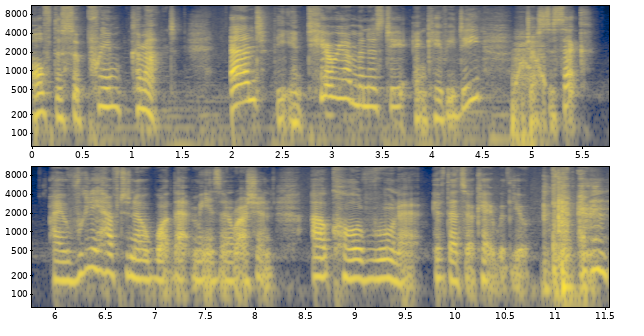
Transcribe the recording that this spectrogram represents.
of the Supreme Command. And the Interior Ministry, NKVD, just a sec. I really have to know what that means in Russian. I'll call Runa, if that's okay with you.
